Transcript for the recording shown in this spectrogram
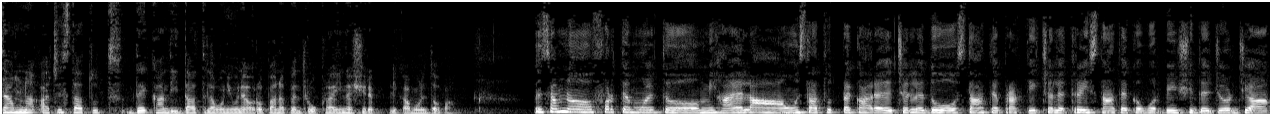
înseamnă acest statut de candidat la Uniunea Europeană pentru Ucraina și Republica Moldova? Înseamnă foarte mult, uh, Mihaela, un statut pe care cele două state, practic cele trei state, că vorbim și de Georgia,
